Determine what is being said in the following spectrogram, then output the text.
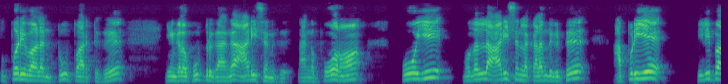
துப்பறிவாளன் டூ பார்ட்டுக்கு எங்களை கூப்பிட்ருக்காங்க ஆடிஷனுக்கு. நாங்கள் போகிறோம் போய் முதல்ல ஆடிஷனில் கலந்துக்கிட்டு அப்படியே திலீபா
